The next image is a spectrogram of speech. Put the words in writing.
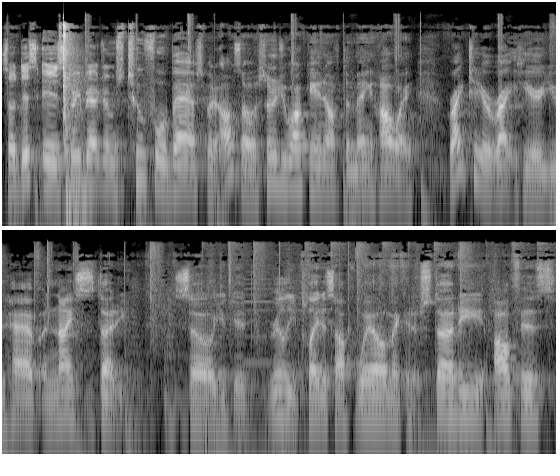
So this is three bedrooms, two full baths, but also as soon as you walk in off the main hallway, right to your right here, you have a nice study. So you could really play this off well, make it a study, office,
